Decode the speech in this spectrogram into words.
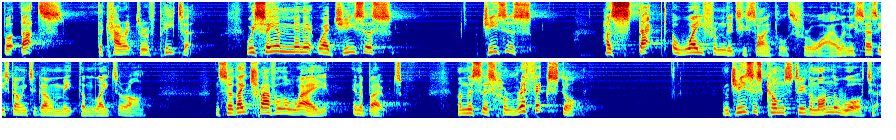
but that's the character of Peter. We see a minute where Jesus, Jesus has stepped away from the disciples for a while, and he says he's going to go and meet them later on. And so they travel away in a boat, and there's this horrific storm. And Jesus comes to them on the water.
